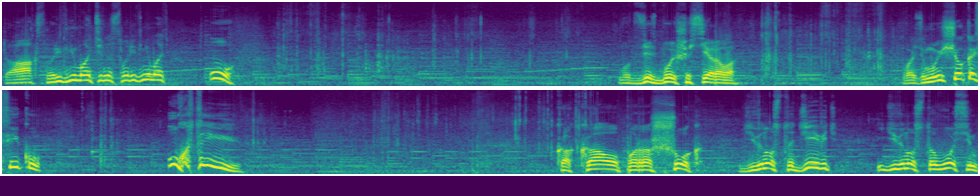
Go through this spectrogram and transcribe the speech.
Так, смотри внимательно, смотри внимательно. О! Вот здесь больше серого. Возьму еще кофейку. Ух ты! Какао-порошок. 99 и 98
